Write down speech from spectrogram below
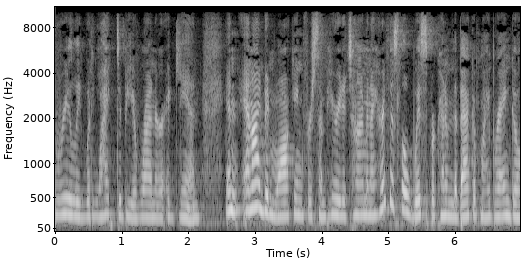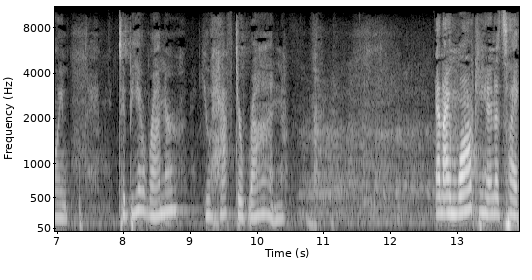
really would like to be a runner again. And and I'd been walking for some period of time and I heard this little whisper kind of in the back of my brain going, to be a runner, you have to run. and I'm walking and it's like,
